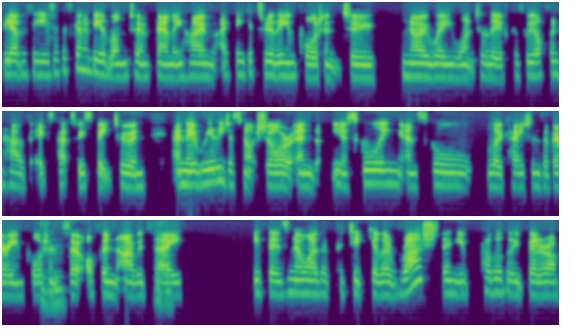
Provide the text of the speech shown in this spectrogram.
the other thing is if it's going to be a long term family home, I think it's really important to know where you want to live because we often have expats we speak to and and they're really just not sure and you know schooling and school locations are very important mm-hmm. so often i would mm-hmm. say if there's no other particular rush, then you're probably better off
